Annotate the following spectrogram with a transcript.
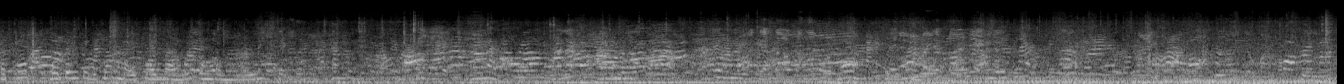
thật tốt bên tên tình trăm bảy con và mũi tên đồng mũi Hãy subscribe cho kênh Ghiền Mì Gõ Để không bỏ lỡ những video hấp dẫn บอกให้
